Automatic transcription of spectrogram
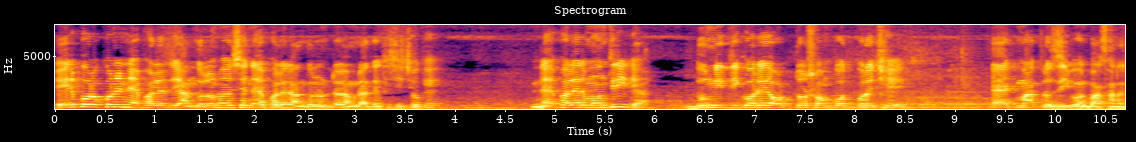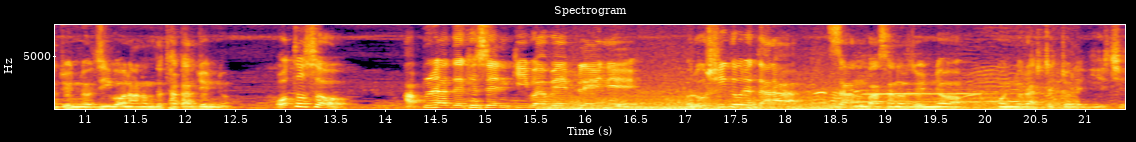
এরপর ওখানে নেপালের যে আন্দোলন হয়েছে, নেপালের আন্দোলনটা আমরা দেখেছি চোখে। নেপালের মন্ত্রীরা দুর্নীতি করে অর্থ সম্পদ করেছে একমাত্র জীবন বাঁচানোর জন্য, জীবন আনন্দে থাকার জন্য। অথচ আপনারা দেখেছেন কীভাবে প্লেনে রশি ধরে তারা যান বাঁচানোর জন্য অন্য রাষ্ট্রে চলে গিয়েছে।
